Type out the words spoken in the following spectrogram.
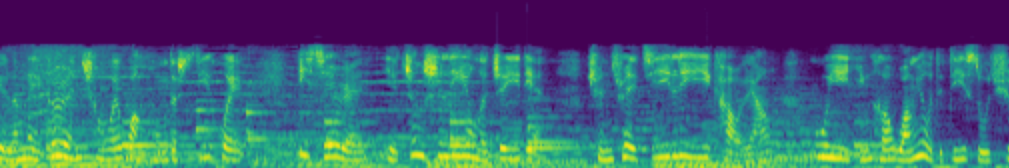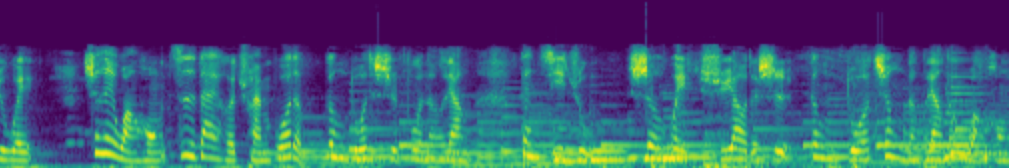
给了每个人成为网红的机会。一些人也正是利用了这一点，纯粹基于利益考量。故意迎合网友的低俗趣味，这类网红自带和传播的更多的是负能量。但记住，社会需要的是更多正能量的网红。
